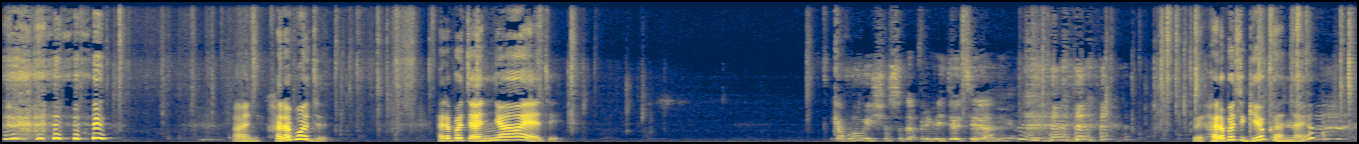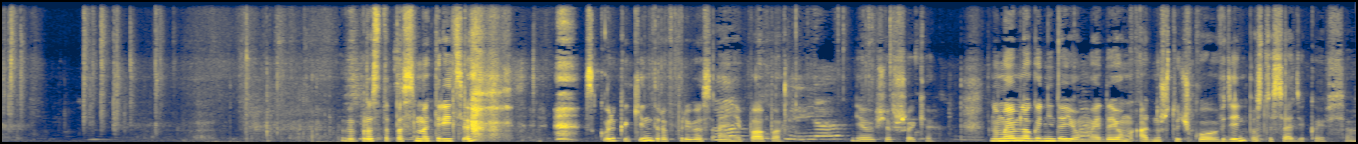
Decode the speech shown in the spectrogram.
Ань, Харабоди. 할아버지. 할아버지 안녕 해야지. Кого вы еще сюда приведете, а? 왜, 할아버지 기억 안 나요? Вы просто посмотрите, сколько киндеров привез Ане папа. Я вообще в шоке. Но мы ей много не даем. Мы ей даем одну штучку в день после садика и все.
